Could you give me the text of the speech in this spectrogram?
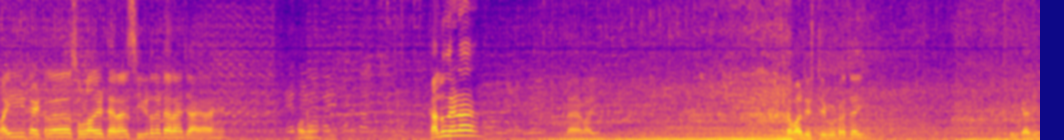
ਬਾਈ ਟਰੈਕਟਰ 16 ਦੇ ਟਾਇਰਾਂ 'ਚ ਸੀਟ ਦੇ ਟਾਇਰਾਂ 'ਚ ਆਇਆ ਇਹ। ਉਹਨੂੰ ਕੱਲ ਨੂੰ ਦੇਣਾ? ਲੈ ਬਾਈ। ਡਬਲ ਡਿਸਟ੍ਰੀਬਿਊਟਰ ਚ ਆ ਜੀ। ਠੀਕ ਆ ਜੀ।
